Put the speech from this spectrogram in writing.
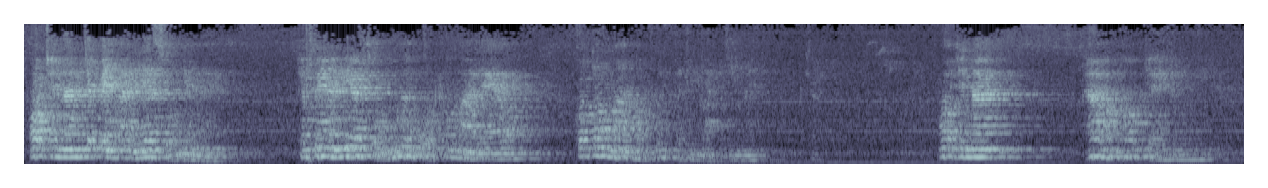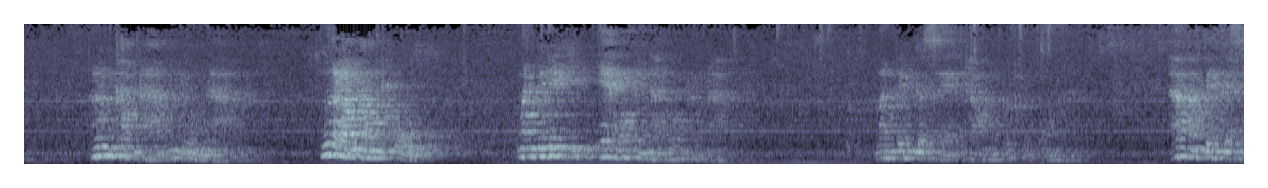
เพราะฉะนั้นจะเป็นอริยสงฆ์ยังไงจะเป็นอริยสงฆ์เมื่อบวชเข้ามาแล้ว ก็ต้องมาประพฤติปฏิบัติจริงไหมเพราะฉะนั้น ถ้าเราเข้าใจตรงนี้เรื่องคำถามที่โยมถามเมื่อเราทำถูก มันไม่ได้แยกว่าเป็นทางโลกทางธรรมมันเป็นกระแสธรรมก็ถูกต้องถ้ามันเป็นกระแส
